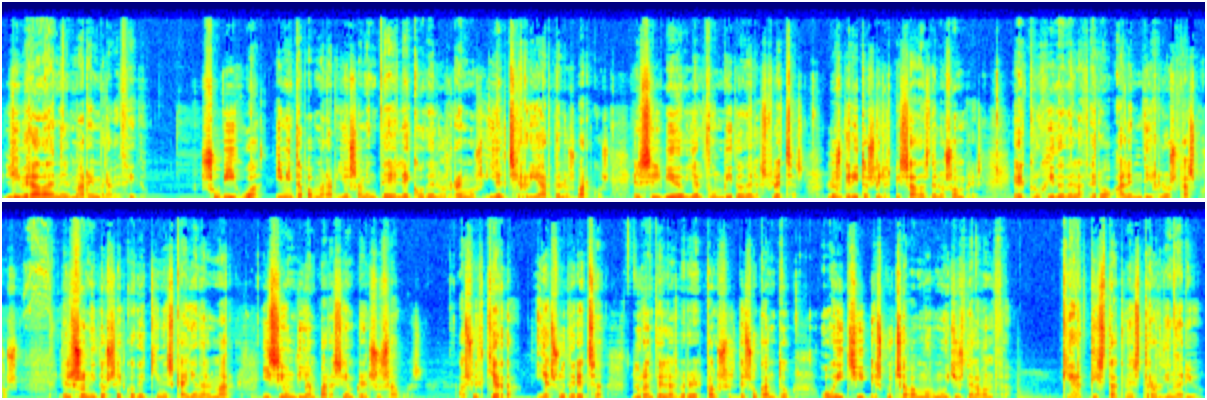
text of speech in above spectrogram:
liberada en el mar embravecido. Su bigua imitaba maravillosamente el eco de los remos y el chirriar de los barcos, el silbido y el zumbido de las flechas, los gritos y las pisadas de los hombres, el crujido del acero al hendir los cascos, el sonido seco de quienes caían al mar y se hundían para siempre en sus aguas. A su izquierda y a su derecha, durante las breves pausas de su canto, Oichi escuchaba murmullos de alabanza. ¡Qué artista tan extraordinario!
